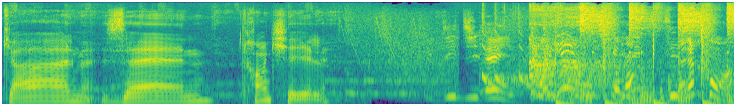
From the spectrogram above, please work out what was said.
Calme, zen, tranquille. DDA. Comment? Ça a l'air con, hein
